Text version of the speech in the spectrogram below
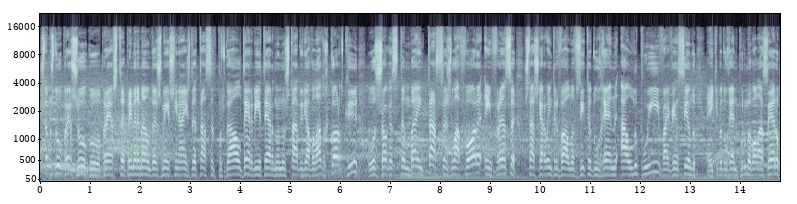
Estamos no pré-jogo para esta primeira mão das meias finais da Taça de Portugal, derby eterno no estádio de Alvalade. Recordo que hoje joga-se também taças lá fora, em França. Está a chegar ao intervalo a visita do Rennes ao Le Puy, vai vencendo a equipa do Rennes por uma bola a zero.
